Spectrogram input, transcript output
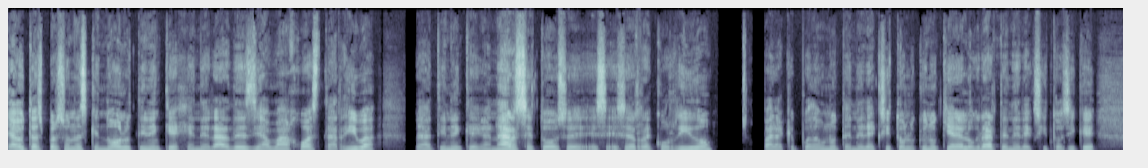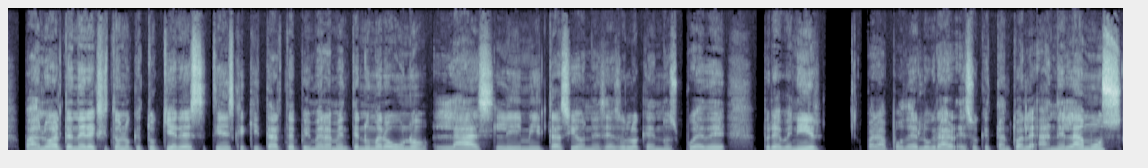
y hay otras personas que no, lo tienen que generar desde abajo hasta arriba, ¿verdad? tienen que ganarse todo ese, ese recorrido para que pueda uno tener éxito en lo que uno quiere lograr tener éxito. Así que para lograr tener éxito en lo que tú quieres, tienes que quitarte primeramente, número uno, las limitaciones. Eso es lo que nos puede prevenir para poder lograr eso que tanto anhelamos.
